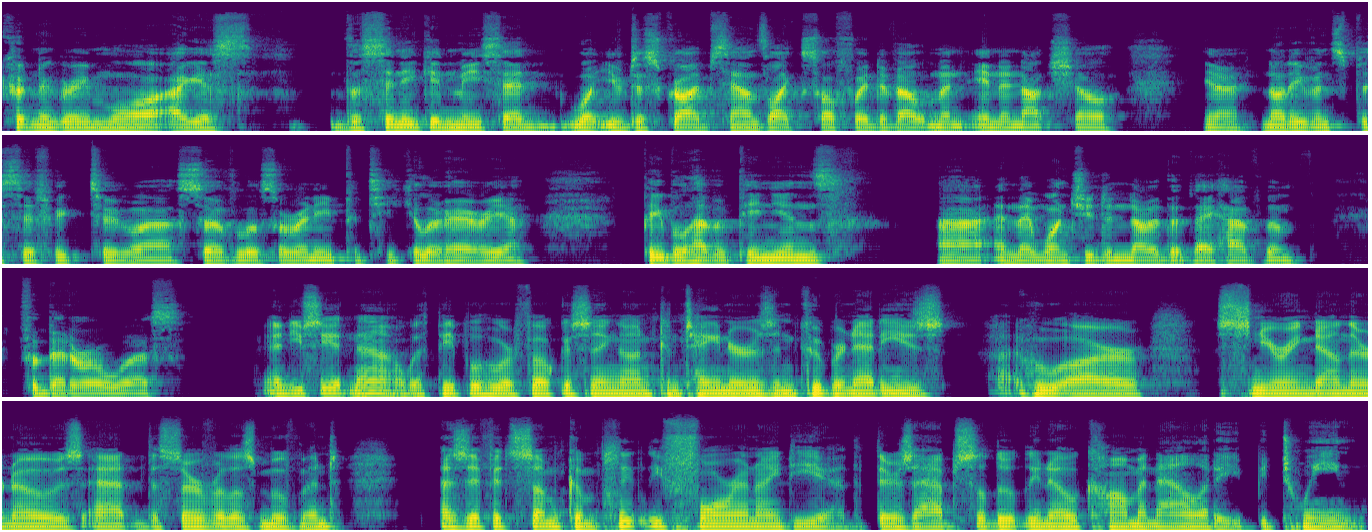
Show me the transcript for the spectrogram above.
couldn't agree more. I guess the cynic in me said what you've described sounds like software development in a nutshell. You know, not even specific to uh, serverless or any particular area. People have opinions, uh, and they want you to know that they have them, for better or worse. And you see it now with people who are focusing on containers and Kubernetes, uh, who are sneering down their nose at the serverless movement as if it's some completely foreign idea that there's absolutely no commonality between.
